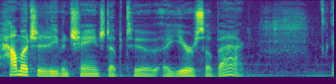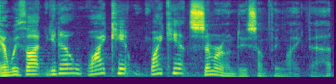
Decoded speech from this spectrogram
how much it had even changed up to a year or so back. And we thought, you know, why can't why can't Cimarron do something like that?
